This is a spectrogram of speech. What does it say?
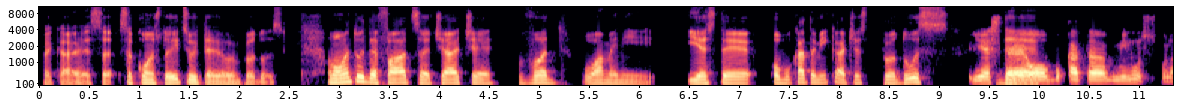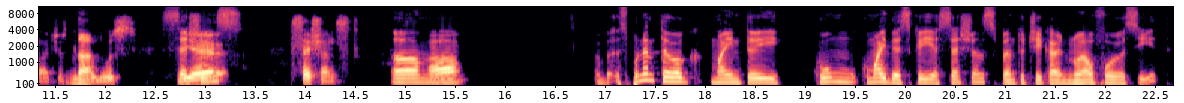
pe care să, să construiți ulterior un produs. În momentul de față, ceea ce văd oamenii este o bucată mică, acest produs. Este de... o bucată minusculă acestui da. produs. Sessions. E... Sessions. Um, uh... Spunem, te rog, mai întâi cum, cum ai descrie Sessions pentru cei care nu au folosit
